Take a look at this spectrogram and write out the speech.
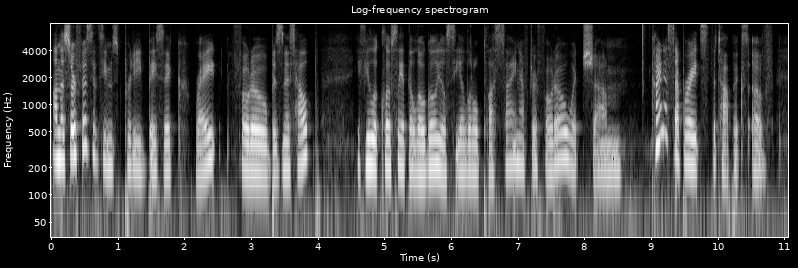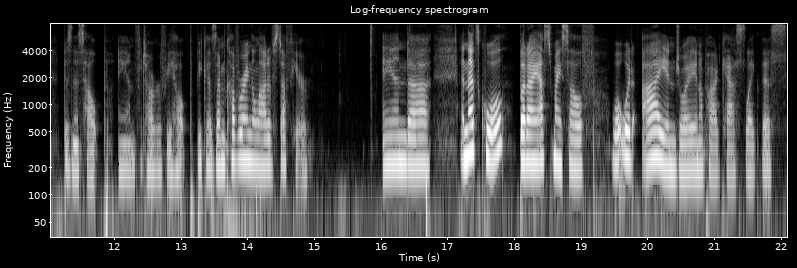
on the surface, it seems pretty basic, right? Photo business help. If you look closely at the logo, you'll see a little plus sign after photo, which um, kind of separates the topics of business help and photography help because I'm covering a lot of stuff here. And uh, and that's cool. But I asked myself, what would I enjoy in a podcast like this?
